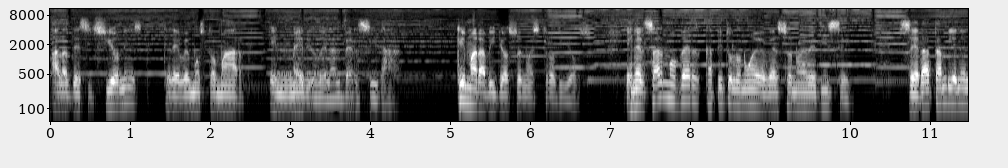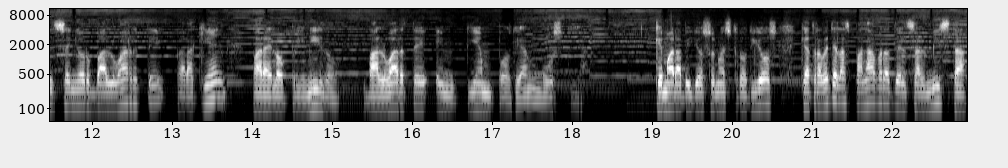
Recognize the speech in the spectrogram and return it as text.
a las decisiones que debemos tomar en medio de la adversidad. Qué maravilloso nuestro Dios. En el Salmo ver, capítulo 9, verso 9 dice, será también el Señor baluarte para quién? Para el oprimido, baluarte en tiempos de angustia. Qué maravilloso nuestro Dios que a través de las palabras del salmista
